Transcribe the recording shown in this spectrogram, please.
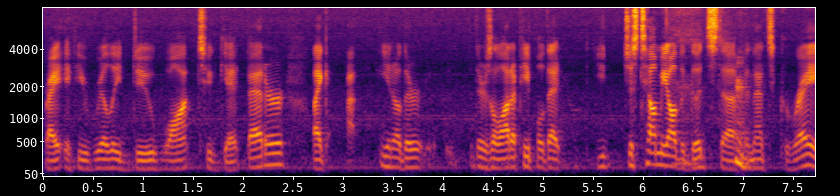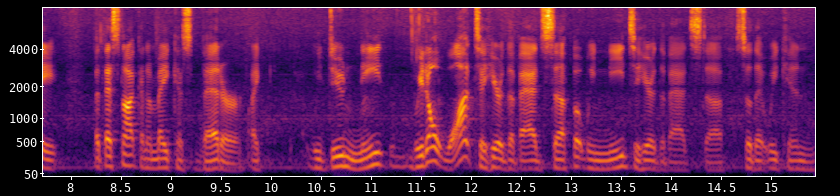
right? If you really do want to get better like you know there there's a lot of people that you just tell me all the good stuff and that's great but that's not going to make us better. Like we do need we don't want to hear the bad stuff but we need to hear the bad stuff so that we can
